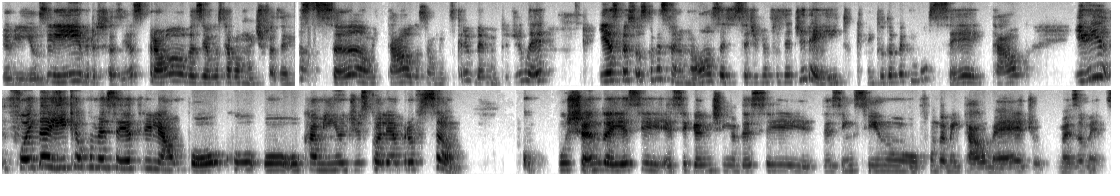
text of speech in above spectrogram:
eu lia os livros, fazia as provas, e eu gostava muito de fazer redação e tal, gostava muito de escrever, muito de ler. E as pessoas começaram, nossa, você devia fazer direito, que tem tudo a ver com você e tal. E foi daí que eu comecei a trilhar um pouco o, o caminho de escolher a profissão, puxando aí esse, esse ganchinho desse, desse ensino fundamental, médio, mais ou menos.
